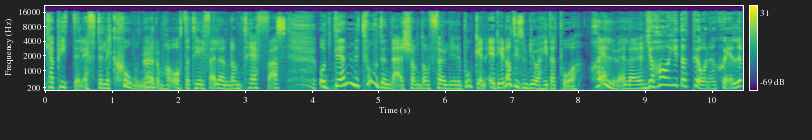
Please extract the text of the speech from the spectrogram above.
kapitel efter lektioner. Mm. De har åtta tillfällen de träffas. Och den metoden där som de följer i boken, är det något som du har hittat på själv eller? Jag har hittat på den själv,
